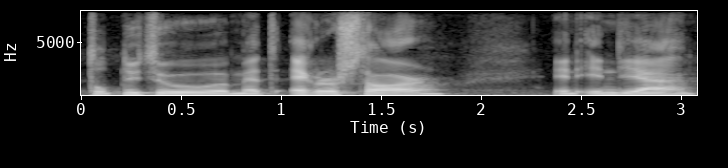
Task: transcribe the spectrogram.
tot nu toe met AgroStar in India.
